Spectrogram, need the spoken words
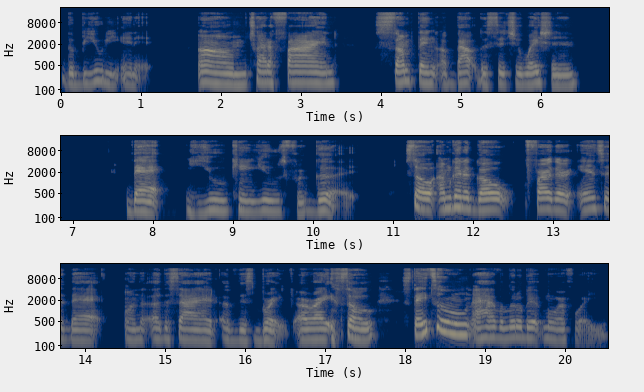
the beauty in it. Um, try to find something about the situation that you can use for good. So I'm going to go further into that on the other side of this break. All right. So stay tuned. I have a little bit more for you.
